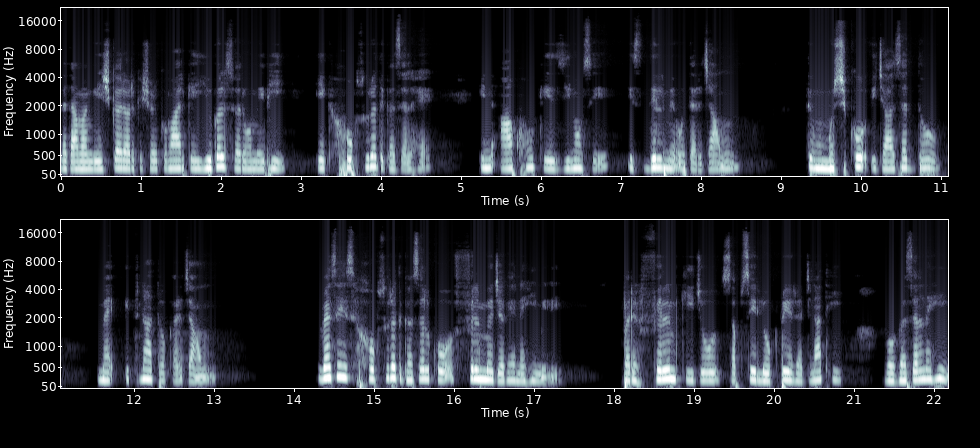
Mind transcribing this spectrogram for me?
लता मंगेशकर और किशोर कुमार के युगल स्वरों में भी एक खूबसूरत गज़ल है। इन आँखों के जिनों से इस दिल में उतर जाऊँ। तुम मुझको इजाज़त दो, मैं इतना तो कर जाऊँ। वैसे इस खूबसूरत गज़ल को फ़िल्म में जगह नहीं मिली, पर फ़िल्म की जो सबसे लोकप्रिय रचना थी, वो गज़ल नहीं,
